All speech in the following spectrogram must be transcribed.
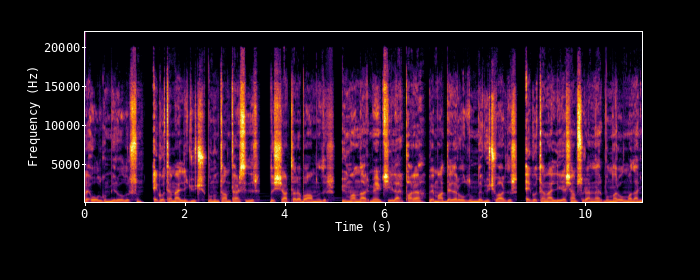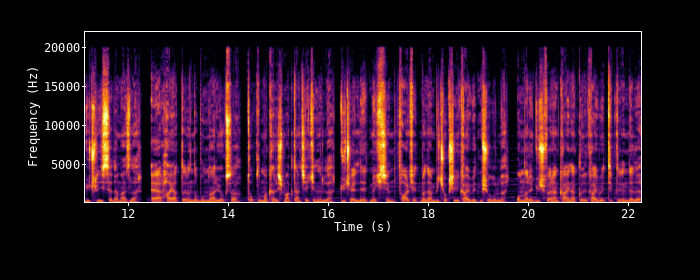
ve olgun biri olursun. Ego temelli güç bunun tam tersidir. Dış şartlara bağımlıdır. Ünvanlar, mevkiler, para ve maddeler olduğunda güç vardır. Ego temelli yaşam sürenler bunlar olmadan güçlü hissedemezler. Eğer hayatlarında bunlar yoksa topluma karışmaktan çekinirler. Güç elde etmek için fark etmeden birçok şeyi kaybetmiş olurlar. Onlara güç veren kaynakları kaybettiklerinde de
